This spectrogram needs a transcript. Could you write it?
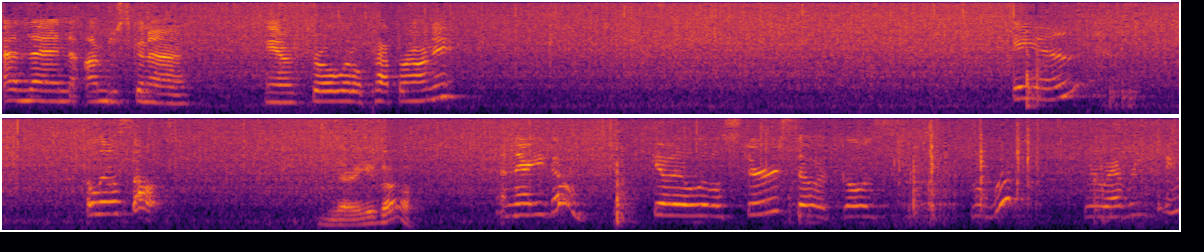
And then I'm just gonna, you know, throw a little pepper on it. And a little salt. There you go. And there you go. Give it a little stir so it goes whoop, through everything.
